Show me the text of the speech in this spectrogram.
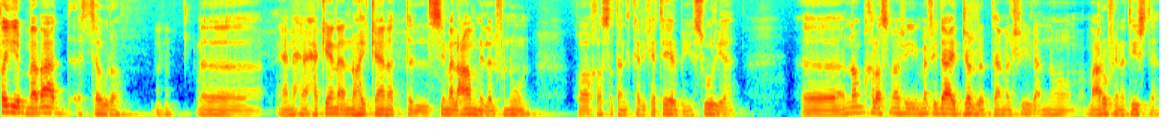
طيب ما بعد الثورة؟ آه يعني إحنا حكينا إنه هي كانت السمة العامة للفنون وخاصة الكاريكاتير بسوريا. آه إنه خلص ما في ما في داعي تجرب تعمل شيء لأنه معروفة نتيجته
